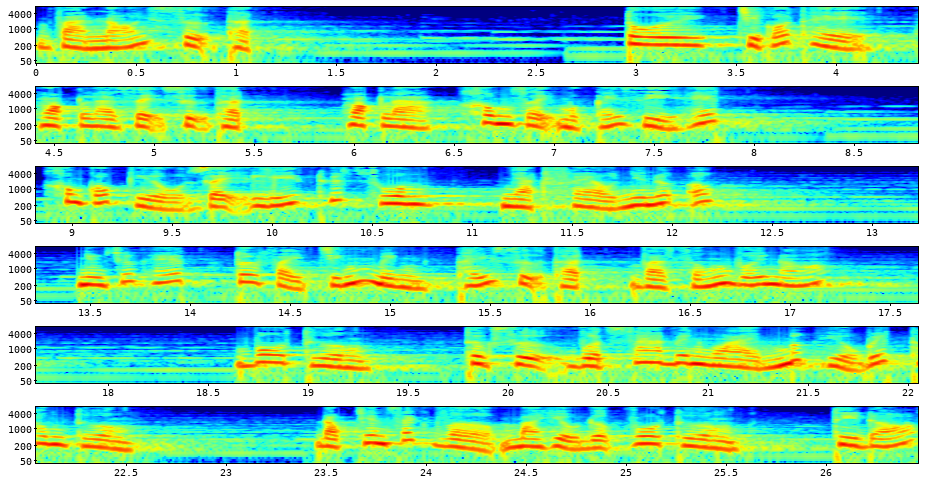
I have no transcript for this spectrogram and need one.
và nói sự thật. Tôi chỉ có thể hoặc là dạy sự thật hoặc là không dạy một cái gì hết. Không có kiểu dạy lý thuyết suông, nhạt phèo như nước ốc. Nhưng trước hết tôi phải chính mình thấy sự thật và sống với nó. Vô thường thực sự vượt xa bên ngoài mức hiểu biết thông thường. Đọc trên sách vở mà hiểu được vô thường thì đó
